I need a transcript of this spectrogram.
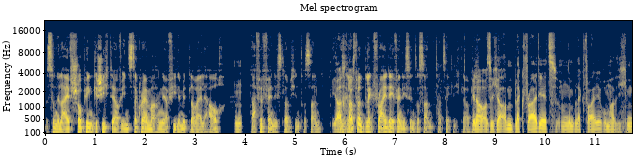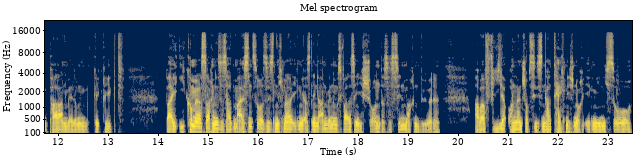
so eine Live-Shopping-Geschichte auf Instagram machen ja viele mittlerweile auch. Mhm. Dafür fände ich es, glaube ich, interessant. Ja, also, also glaube, für einen Black Friday fände ich es interessant, tatsächlich, glaube ich. Genau, also ich habe am Black Friday jetzt, um den Black Friday rum, habe ich ein paar Anmeldungen gekriegt. Bei E-Commerce-Sachen ist es halt meistens so, es ist nicht mal irgendwie, also den Anwendungsfall sehe ich schon, dass es Sinn machen würde. Aber viele Online-Shops, die sind halt technisch noch irgendwie nicht so,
